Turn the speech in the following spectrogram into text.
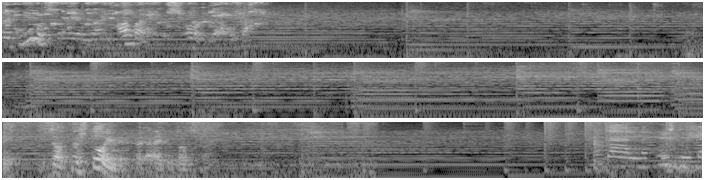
Toi kuulostaa meille vähän avainusorjalta. Sä oot myös toimittaja, eikö totta? Täällä pystyy se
